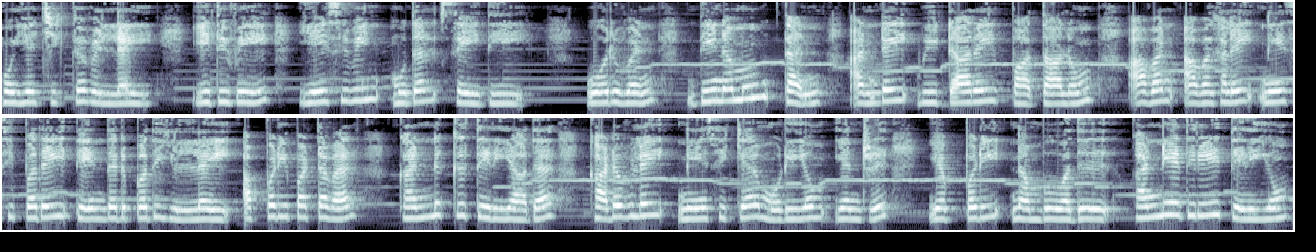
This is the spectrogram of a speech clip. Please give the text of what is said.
முயற்சிக்கவில்லை. இதுவே இயேசுவின் முதல் செய்தி. ஒருவன் தினமும் தன் அண்டை வீட்டாரை பார்த்தாலும் அவன் அவர்களை நேசிப்பதை தேர்ந்தெடுப்பது இல்லை. அப்படிப்பட்டவர் கண்ணுக்கு தெரியாத கடவுளை நேசிக்க முடியும் என்று எப்படி நம்புவது? கண்ணெதிரே தெரியும்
